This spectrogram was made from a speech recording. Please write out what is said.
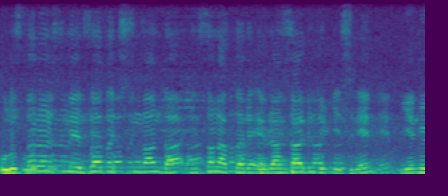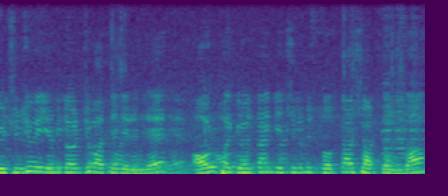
Uluslararası mevzuat açısından da insan hakları evrensel bildirgesinin 23. ve 24. maddelerinde Avrupa gözden geçirilmiş sosyal şartlarında,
